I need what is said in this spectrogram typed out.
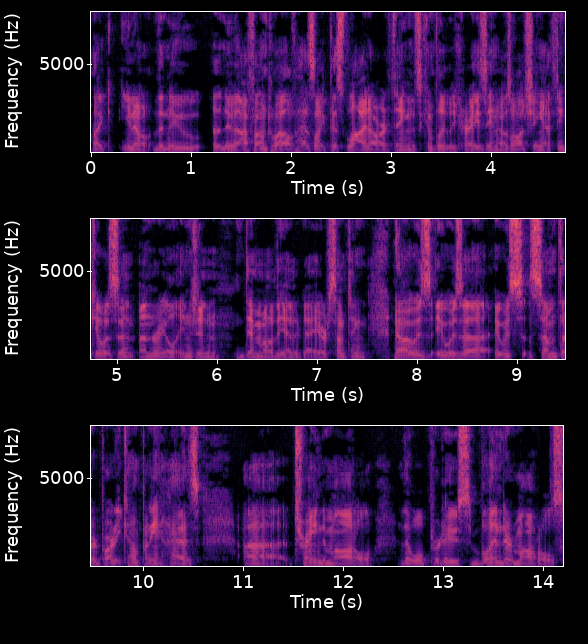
Like, you know, the new, the new iPhone 12 has like this LiDAR thing that's completely crazy. And I was watching, I think it was an Unreal Engine demo the other day or something. No, it was, it was, a, it was some third party company has, uh, trained a model that will produce blender models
